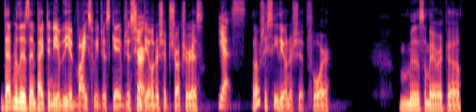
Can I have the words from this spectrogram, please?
That really doesn't impact any of the advice we just gave, just Sure. who the ownership structure is. yes. I don't actually see the ownership for Miss America.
